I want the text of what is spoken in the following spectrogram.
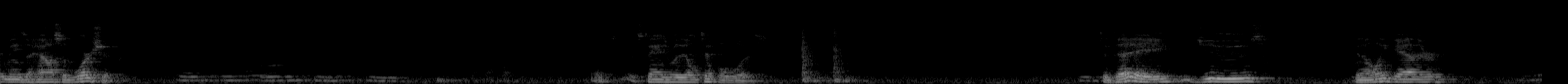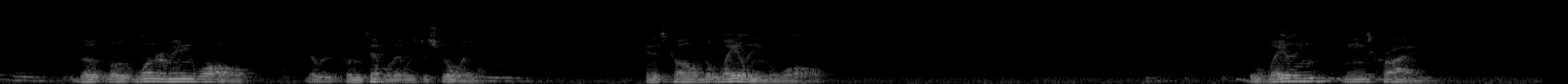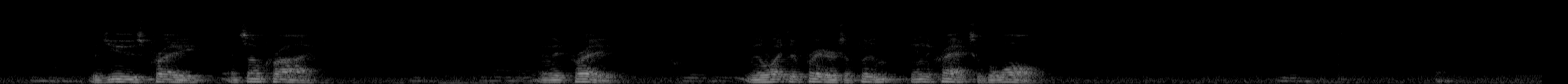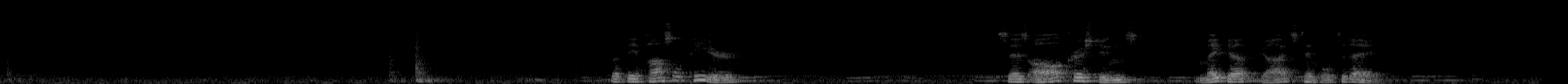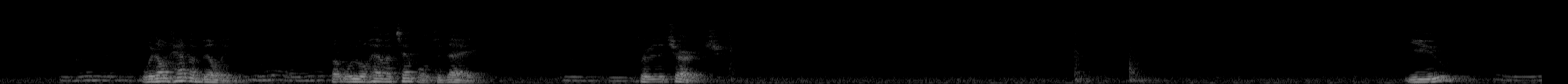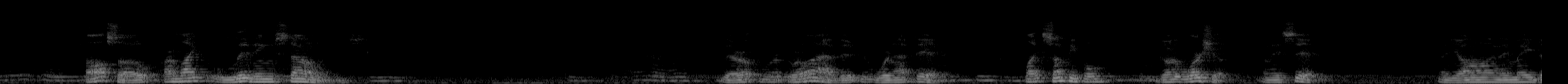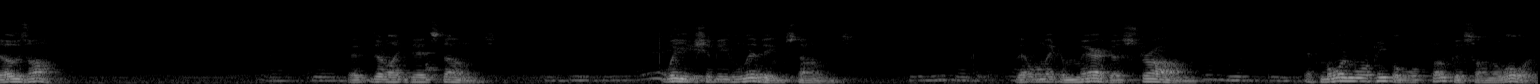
It means a house of worship. It stands where the old temple was. Today, Jews can only gather the, the one remaining wall that was from the temple that was destroyed, and it's called the Wailing Wall. The wailing means crying. The Jews pray, and some cry, and they pray. And they'll write their prayers and put them in the cracks of the wall. But the Apostle Peter says all Christians make up God's temple today. We don't have a building, but we will have a temple today through the church. You also are like living stones. They're, we're alive, we're not dead. Like some people go to worship and they sit They yawn, they may doze off. Mm-hmm. They- They're like dead stones. Mm-hmm. We should be living stones. Mm-hmm. That will make America strong. If more and more people will focus on the Lord.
